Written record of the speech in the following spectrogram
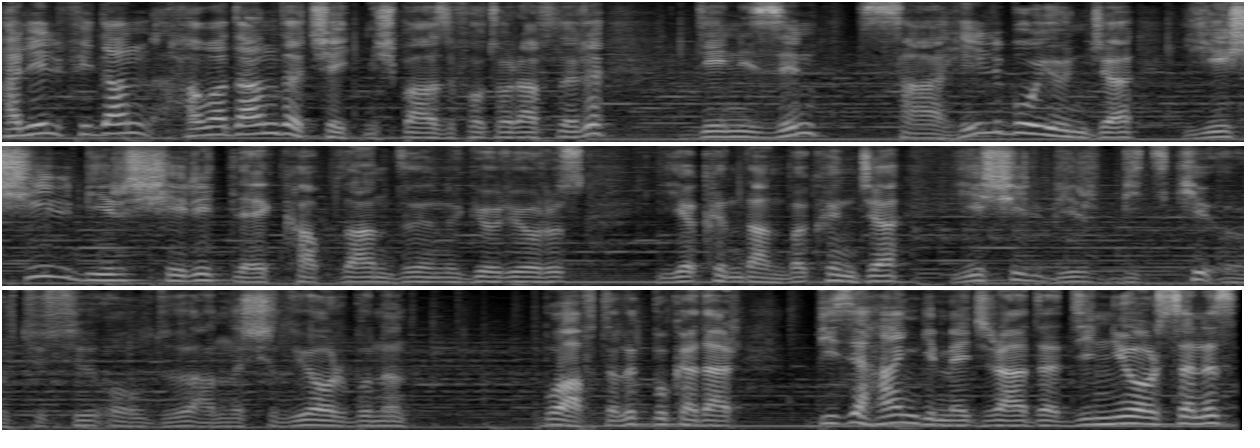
Halil Fidan havadan da çekmiş bazı fotoğrafları. Denizin sahil boyunca yeşil bir şeritle kaplandığını görüyoruz. Yakından bakınca yeşil bir bitki örtüsü olduğu anlaşılıyor bunun. Bu haftalık bu kadar. Bizi hangi mecrada dinliyorsanız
